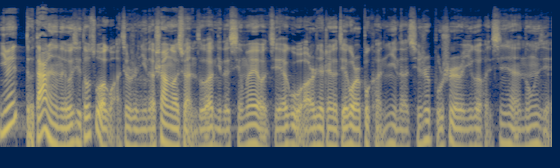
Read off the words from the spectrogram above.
因为有大量的游戏都做过，就是你的上个选择，你的行为有结果，而且这个结果是不可逆的，其实不是一个很新鲜的东西。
